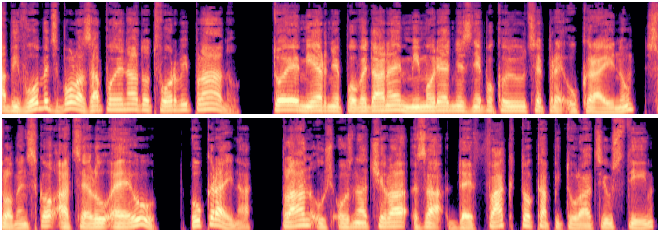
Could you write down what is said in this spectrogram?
aby vôbec bola zapojená do tvorby plánu. To je mierne povedané mimoriadne znepokojujúce pre Ukrajinu, Slovensko a celú EÚ. Ukrajina plán už označila za de facto kapituláciu s tým,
